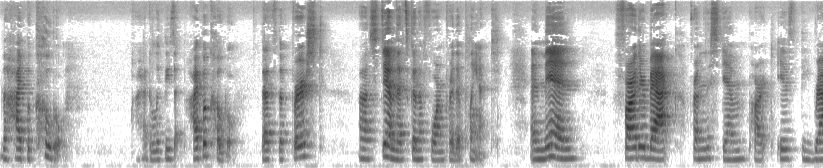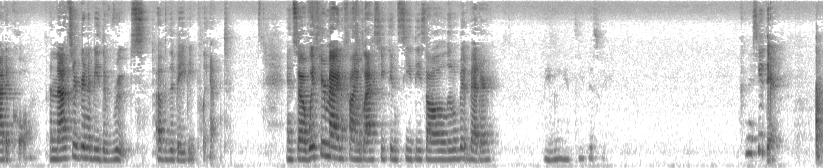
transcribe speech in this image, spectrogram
the hypocotyl. I had to look these up. Hypocotyl. That's the first uh, stem that's going to form for the plant. And then farther back from the stem part is the radicle. And that's are going to be the roots of the baby plant. And so with your magnifying glass, you can see these all a little bit better. Maybe see this way. Can I see it there?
